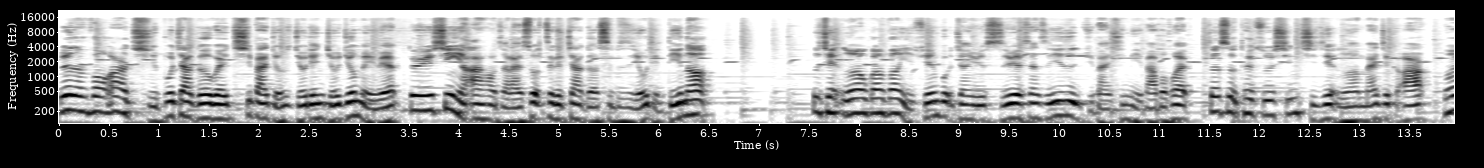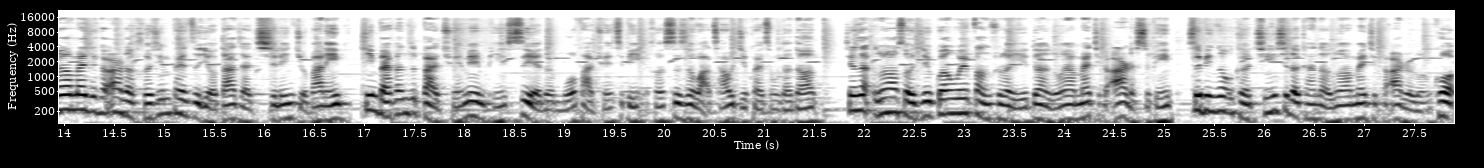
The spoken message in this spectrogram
Razen Phone 2起步价格为七百九十九点九九美元，对于信仰爱好者来说，这个价格是不是有点低呢？ 감사합니다. 日前，荣耀官方已宣布将于十月三十一日举办新品发布会，正式推出新旗舰荣耀 Magic 2。荣耀 Magic 2的核心配置有搭载麒麟九八零、近百分之百全面屏视野的魔法全息屏和四十瓦超级快充等等。现在，荣耀手机官微放出了一段荣耀 Magic 2的视频，视频中可清晰的看到荣耀 Magic 2的轮廓。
